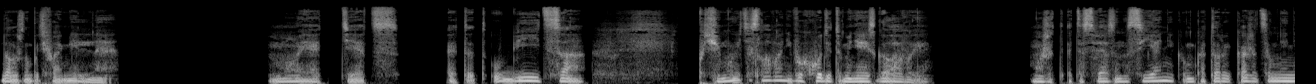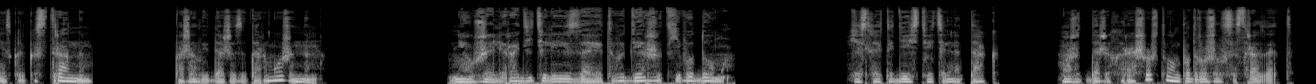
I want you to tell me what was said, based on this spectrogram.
Должно быть фамильное. Мой отец, этот убийца. Почему эти слова не выходят у меня из головы? Может, это связано с Яником, который кажется мне несколько странным, пожалуй, даже заторможенным? Неужели родители из-за этого держат его дома? Если это действительно так, может, даже хорошо, что он подружился с Розет.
